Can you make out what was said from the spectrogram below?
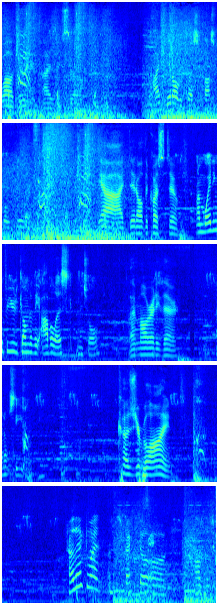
while doing it, Isaac. So I did all the quests possible to do. yeah, I did all the quests too. I'm waiting for you to come to the obelisk, Mitchell. I'm already there. I don't see you. Cause you're blind. How the heck do I inspect the uh obelisk?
